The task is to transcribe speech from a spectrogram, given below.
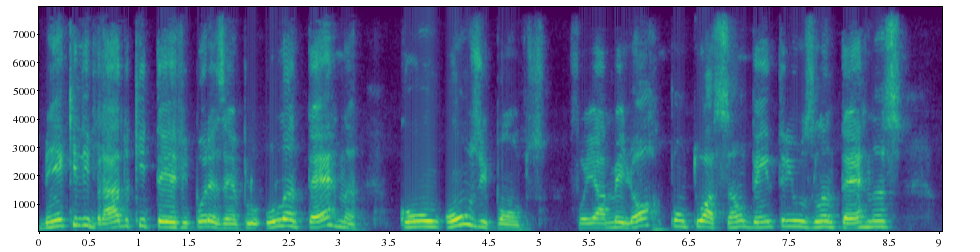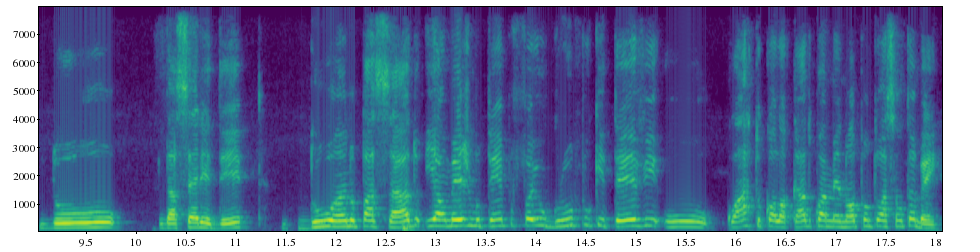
bem equilibrado que teve, por exemplo, o Lanterna com 11 pontos. Foi a melhor pontuação dentre os lanternas do da Série D do ano passado e ao mesmo tempo foi o grupo que teve o quarto colocado com a menor pontuação também.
